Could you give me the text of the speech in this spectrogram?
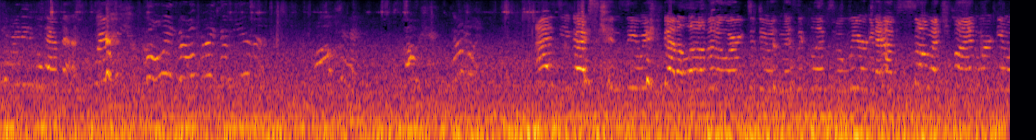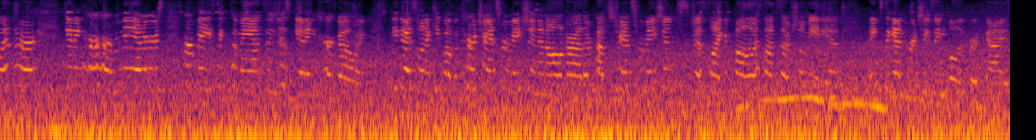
To. Where are you going? Come here. Okay. Okay. Come on. As you guys can see, we've got a little bit of work to do with Miss Eclipse, but we are gonna have so much fun working with her, getting her her manners, her basic commands, and just getting her going. If you guys want to keep up with her transformation and all of our other pups' transformations, just like and follow us on social media. Thanks again for choosing Bulletproof, guys.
